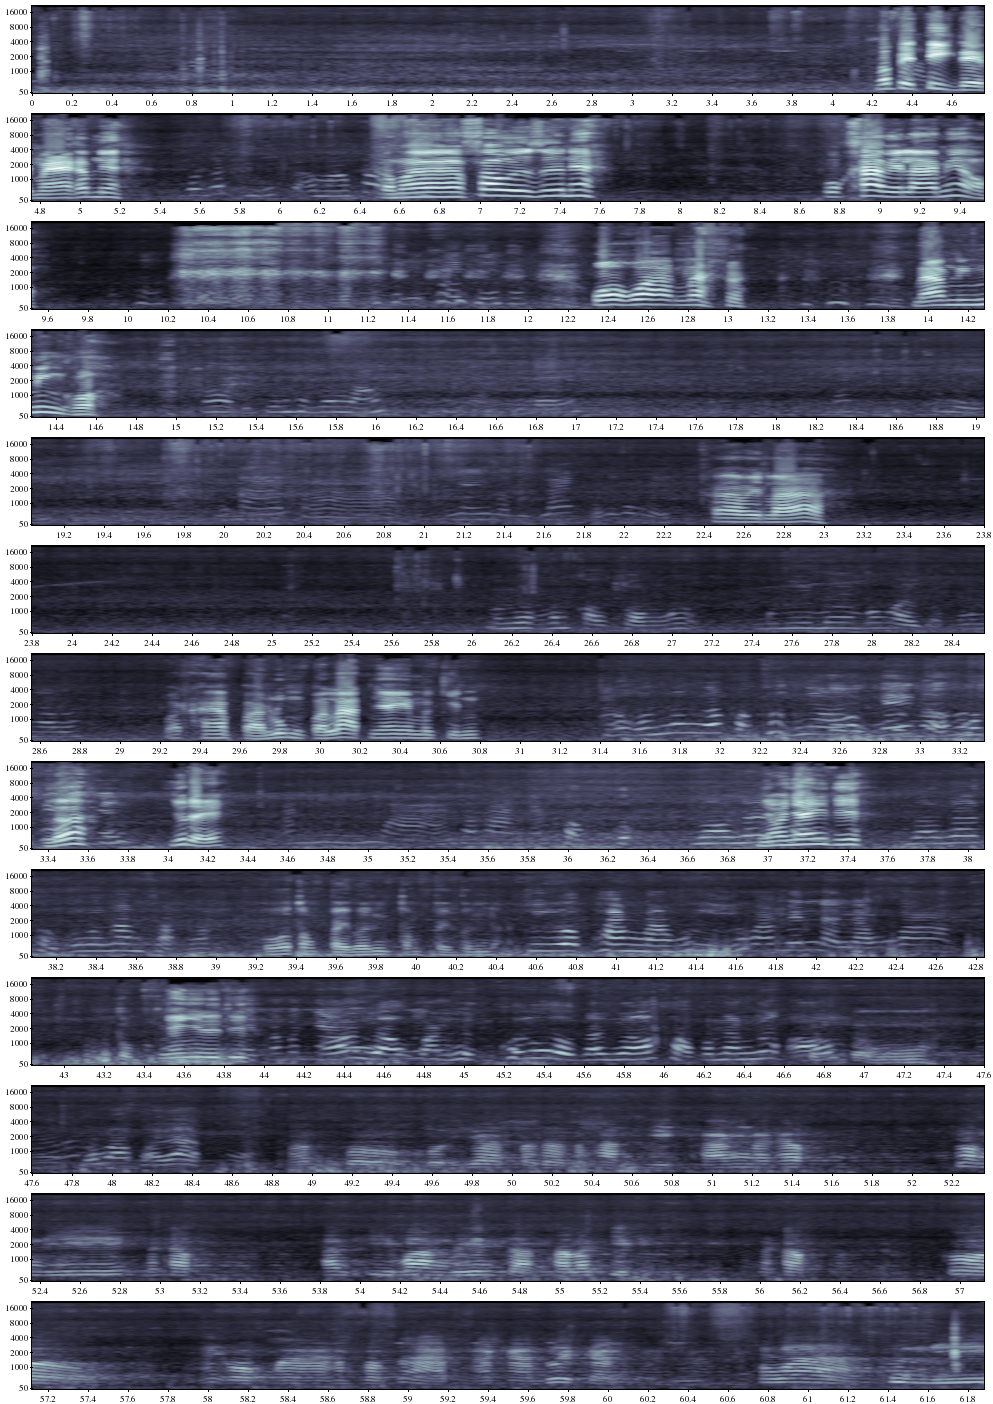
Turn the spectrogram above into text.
ว่าไปติกได้มาครับเนี่ยบนก็ถือเอามาเอามาเฝ้าซื้อๆเนี่ยพวกค่าเวลาไม่เอาว่างๆนะน้ำนิ่งๆกว่าอ๋อไปกินให้ยังหวังอยู่ไหนสมุนมาปลาใหญ่มาดิแรกผมก็เลยค่าเวลา มันงกน้ำเข่าสองมึงนี่แม่บ่ไหวจากมึงเอาเลยวัดหาปลาลุงปลาลาดใหญ่มากินเราก็งงแล้วก็ทึกเงาเก๋ก็เหรออยู่ไหนอันนี้หวานสะพานกันเขาเงาย่อใหญ่ดีเงาเงาเขาก็มานั่งสับนะโอ้ต้องไปเบิ่งต้องไปเบิ่งละที่ว่าพังมาผู้หญิงว่าเม่นน่ะแล้วว่าตกใหญ่เลยดิเงาเยากันเห็นคนลูกเงาเขากำลังยกเอาโอ้เพราะว่าปลาลาดครับก็ขออนุญาตประชาสัมพันธ์อีกครั้งนะครับ ช่วงนี้นะครับท่านที่ว่างเว้นจากภารกิจ นะครับ ก็ให้ออกมาทำความสะอาดอาคารด้วยกัน เพราะว่าพรุ่งนี้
